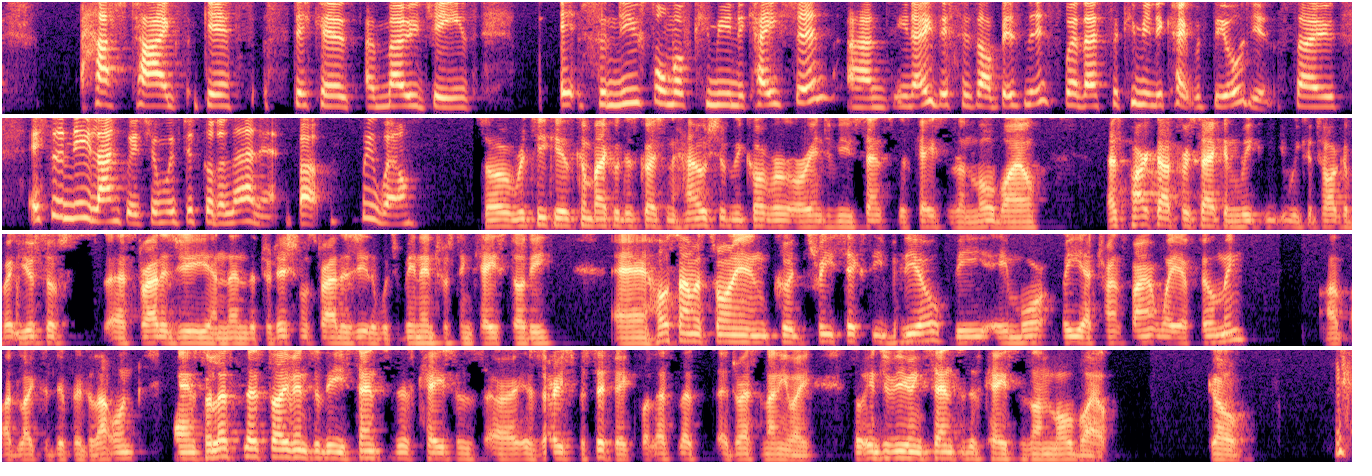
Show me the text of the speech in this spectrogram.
hashtags, gifs, stickers, emojis. It's a new form of communication, and you know this is our business. We're there to communicate with the audience, so it's a new language, and we've just got to learn it. But we will. So Ritika has come back with this question: How should we cover or interview sensitive cases on mobile? Let's park that for a second. We we could talk about Yusuf's uh, strategy and then the traditional strategy, which would be an interesting case study. Uh, Hossam is throwing in: Could 360 video be a more be a transparent way of filming? I'd like to dip into that one. And um, so let's let's dive into the sensitive cases. Uh, is very specific, but let's let's address them anyway. So interviewing sensitive cases on mobile. Go.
